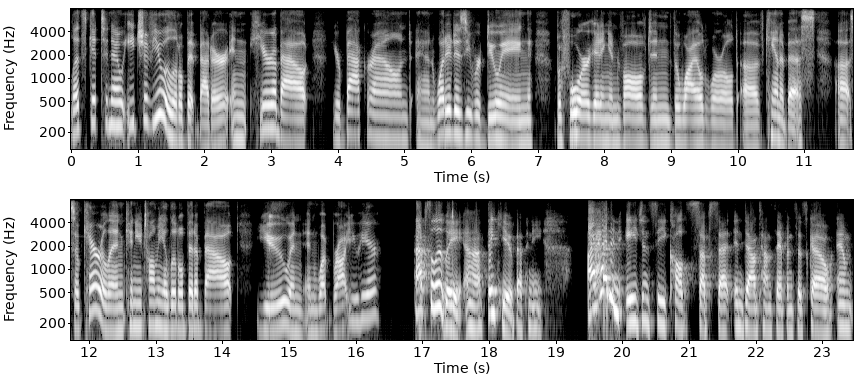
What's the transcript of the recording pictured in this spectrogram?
let's get to know each of you a little bit better and hear about your background and what it is you were doing before getting involved in the wild world of cannabis. Uh, so, Carolyn, can you tell me a little bit about you and, and what brought you here? Absolutely. Uh, thank you, Bethany. I had an agency called Subset in downtown San Francisco, and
